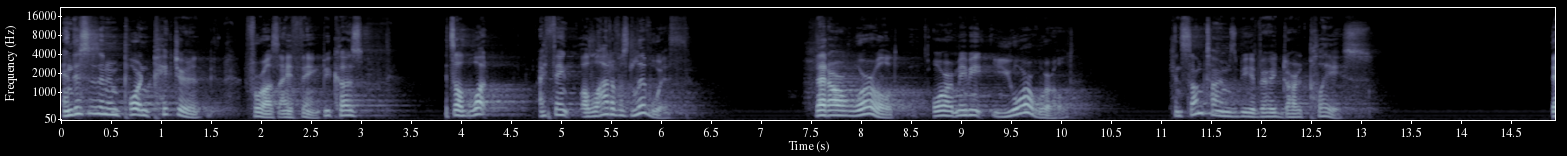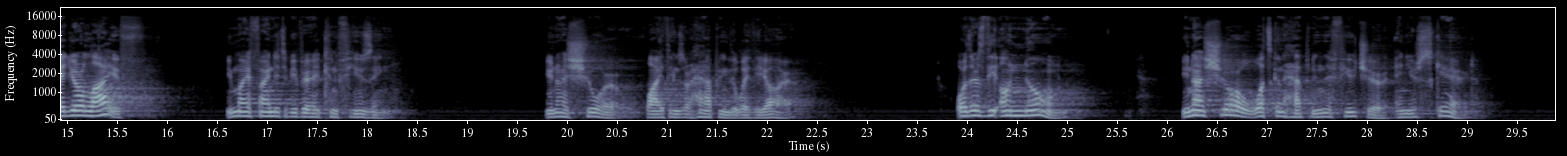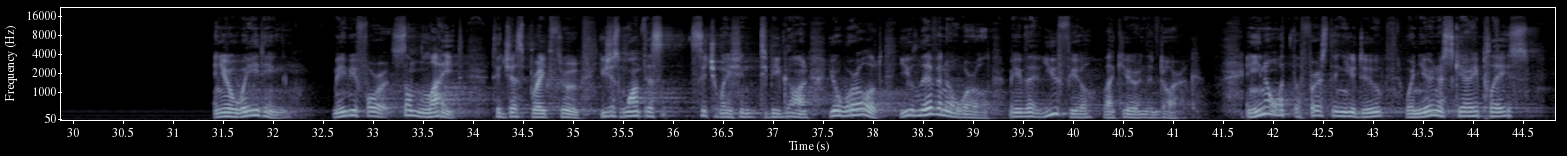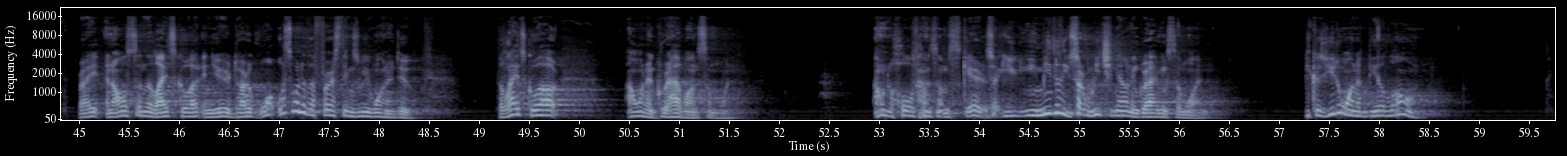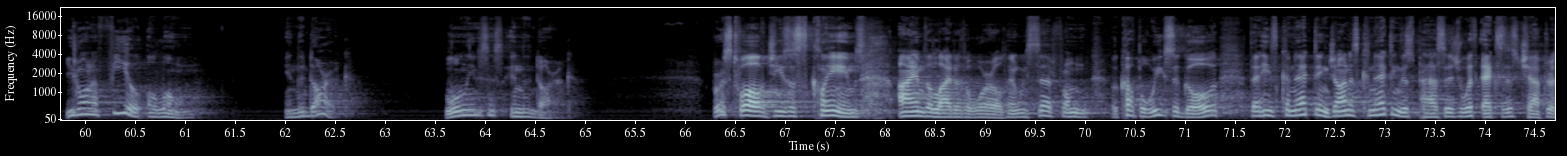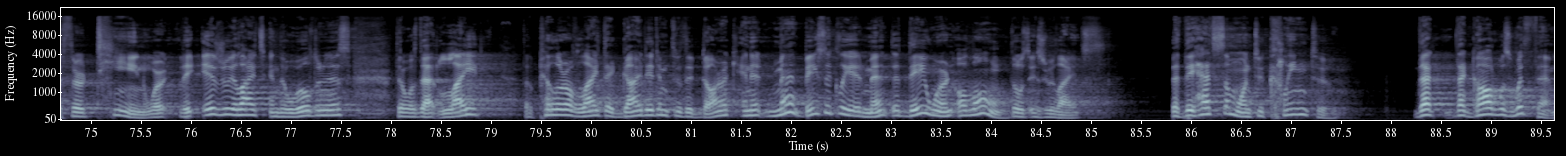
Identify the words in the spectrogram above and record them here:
And this is an important picture for us, I think, because it's a, what I think a lot of us live with. That our world, or maybe your world, can sometimes be a very dark place. That your life, you might find it to be very confusing. You're not sure why things are happening the way they are. Or there's the unknown. You're not sure what's going to happen in the future, and you're scared. And you're waiting, maybe for some light to just break through. You just want this situation to be gone. Your world, you live in a world, maybe that you feel like you're in the dark. And you know what the first thing you do when you're in a scary place? right? And all of a sudden the lights go out and you're dark. What's one of the first things we want to do? The lights go out, I want to grab on someone. I want to hold on to something scared. So you, you immediately start reaching out and grabbing someone because you don't want to be alone. You don't want to feel alone in the dark. Loneliness in the dark. Verse 12, Jesus claims, I am the light of the world. And we said from a couple weeks ago that he's connecting, John is connecting this passage with Exodus chapter 13, where the Israelites in the wilderness, there was that light, the pillar of light that guided him through the dark. And it meant, basically, it meant that they weren't alone, those Israelites, that they had someone to cling to, that, that God was with them.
